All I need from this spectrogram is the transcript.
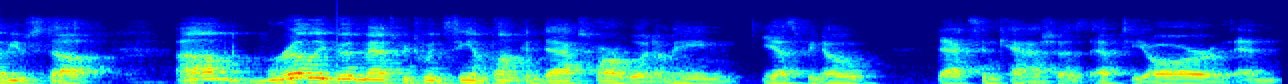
AEW stuff. Um, really good match between CM Punk and Dax Harwood. I mean, yes, we know Dax and Cash as FTR and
